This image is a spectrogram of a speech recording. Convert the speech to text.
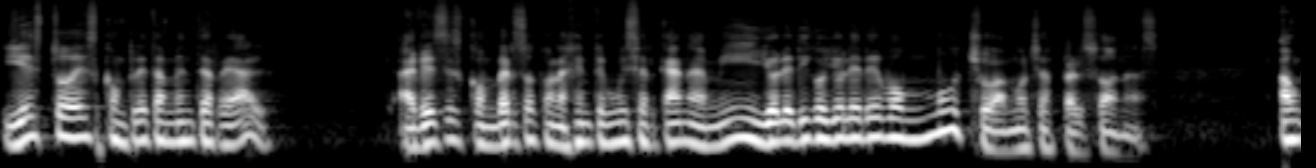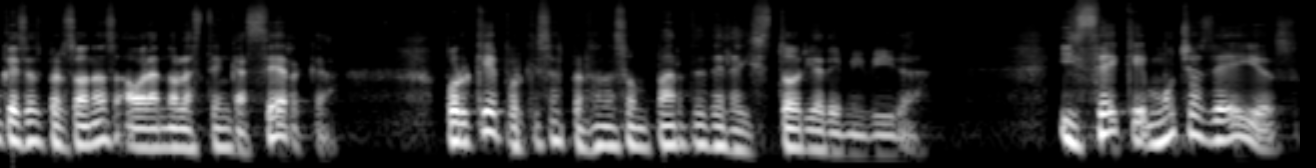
Y esto es completamente real. A veces converso con la gente muy cercana a mí y yo le digo, yo le debo mucho a muchas personas aunque esas personas ahora no las tenga cerca. ¿Por qué? Porque esas personas son parte de la historia de mi vida. Y sé que muchos de ellos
